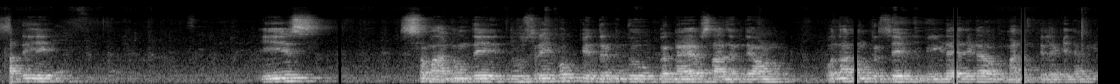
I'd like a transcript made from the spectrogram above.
ਸਾਡੇ ਇਸ ਸਮਾਗਮ ਦੇ ਦੂਸਰੇ ਮੁੱਖ ਕੇਂਦਰ ਬਿੰਦੂ ਗੁਰਨਾਇਬ ਸਾਜਨ ਦਿਉਣ ਉਹਨਾਂ ਨੂੰ ਗੁਰਸੇਵਕ ਬੀੜ ਹੈ ਜਿਹੜਾ ਮੰਚ ਤੇ ਲੈ ਕੇ ਜਾਣਗੇ।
